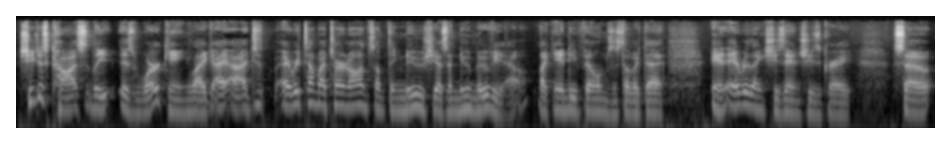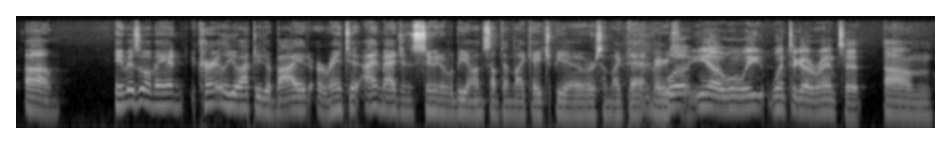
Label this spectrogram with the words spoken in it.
she just constantly is working. Like, I, I just, every time I turn on something new, she has a new movie out, like indie films and stuff like that. And everything she's in, she's great. So, um, Invisible Man, currently you'll have to either buy it or rent it. I imagine soon it'll be on something like HBO or something like that. Very Well, soon. you know, when we went to go rent it, um,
